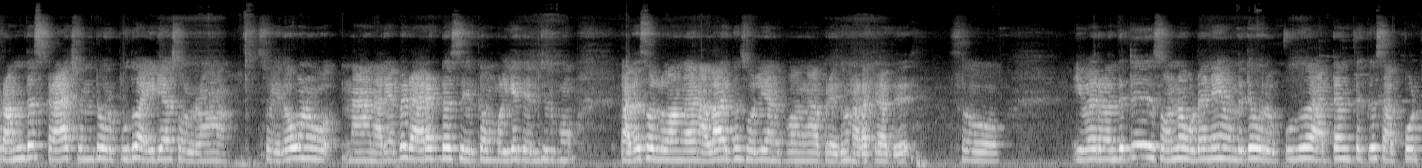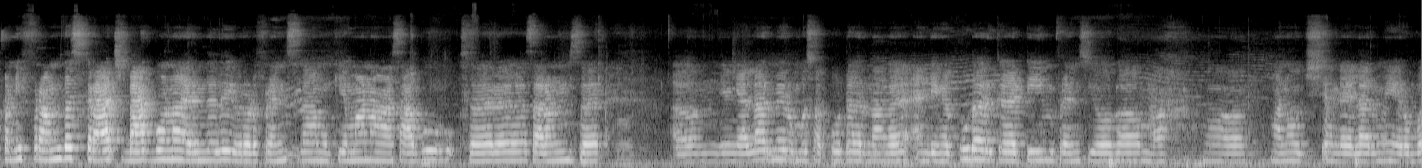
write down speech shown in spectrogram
ஃப்ரம் த ஸ்க்ராட்ச் வந்துட்டு ஒரு புது ஐடியா சொல்கிறான் ஸோ ஏதோ ஒன்று நான் நிறைய பேர் டேரக்டர்ஸ் இருக்க உங்களுக்கே தெரிஞ்சிருக்கும். கதை சொல்லுவாங்க நல்லா இருக்குன்னு சொல்லி அனுப்புவாங்க. அப்புறம் எதுவும் நடக்காது. ஸோ இவர் வந்துட்டு சொன்ன உடனே வந்துட்டு ஒரு புது அட்டம்ப்ட்டுக்கு சப்போர்ட் பண்ணி ஃப்ரம் த ஸ்க்ராட்ச் பேக் போனாக இருந்தது இவரோட ஃப்ரெண்ட்ஸ் தான். முக்கியமாக நான் சாபு சார் சரவணன் சார் இவங்க எல்லாருமே ரொம்ப சப்போர்ட்டாக இருந்தாங்க. அண்ட் எங்கள் கூட இருக்க டீம் ஃப்ரெண்ட்ஸ் யோகா ம- மனோஜ் அண்ட் எல்லாருமே ரொம்ப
